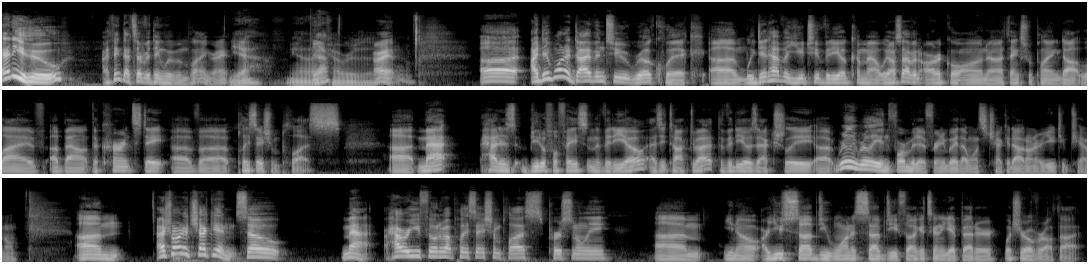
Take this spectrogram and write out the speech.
Anywho, I think that's everything we've been playing, right? Yeah, yeah, that Yeah. covers it. All right. Uh, I did want to dive into real quick. Um, we did have a YouTube video come out. We also have an article on uh, thanks for playing live about the current state of uh, PlayStation Plus. Uh, Matt had his beautiful face in the video as he talked about it. The video is actually uh, really, really informative for anybody that wants to check it out on our YouTube channel. Um, I just wanted to check in. So, Matt, how are you feeling about PlayStation Plus personally? Um, you know, are you sub? Do you want to sub? Do you feel like it's going to get better? What's your overall thought?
